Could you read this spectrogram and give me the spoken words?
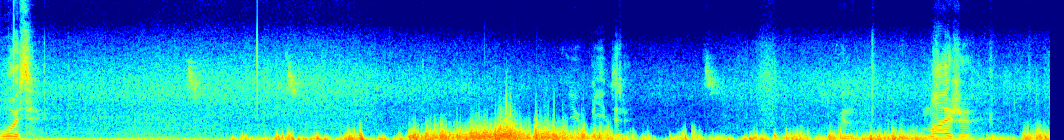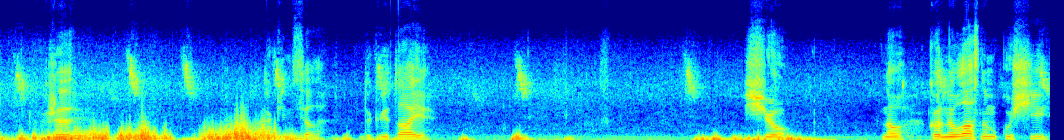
Ось Юпітер. Він майже вже до кінця доквітає, що на корневласному кущі,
